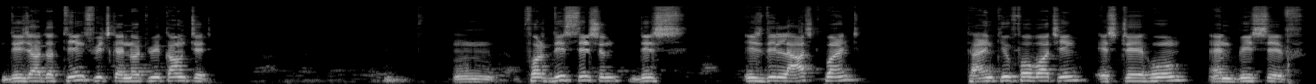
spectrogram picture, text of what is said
These are the things which cannot be counted. Um, for this session, this is the last point. Thank you for watching. Stay home and be safe.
